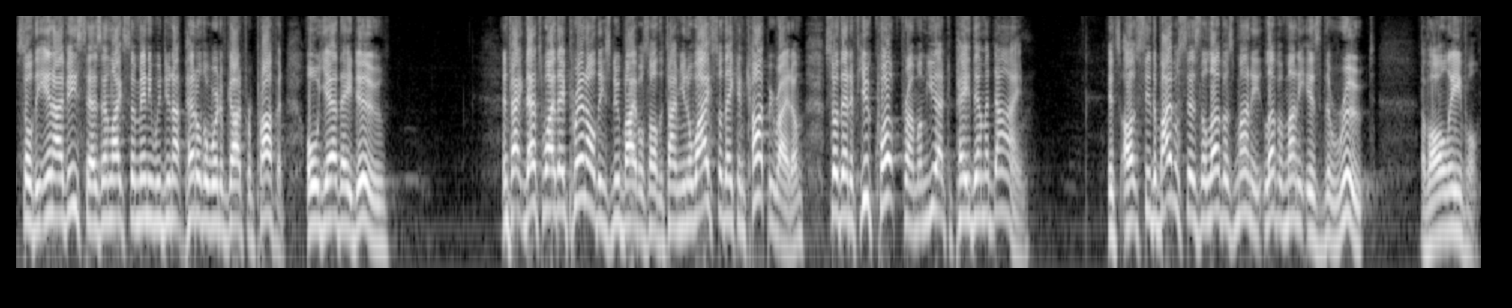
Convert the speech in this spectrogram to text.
So the NIV says, unlike so many, we do not peddle the Word of God for profit. Oh, yeah, they do. In fact, that's why they print all these new Bibles all the time. You know why? So they can copyright them, so that if you quote from them, you have to pay them a dime. It's all, see, the Bible says the love of money, love of money is the root of all evil.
